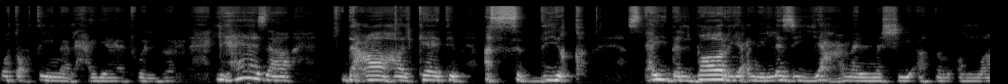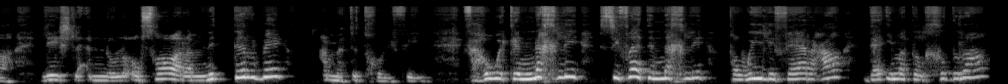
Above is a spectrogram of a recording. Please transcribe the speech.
وتعطينا الحياة والبر. لهذا دعاها الكاتب الصديق هيدا البار يعني الذي يعمل مشيئة الله. ليش؟ لأنه العصارة من التربة عم تدخل فيه. فهو كالنخلة صفات النخلة طويلة فارعة دائمة الخضرة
